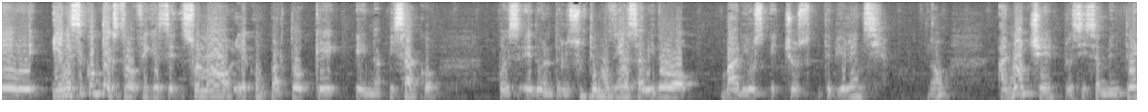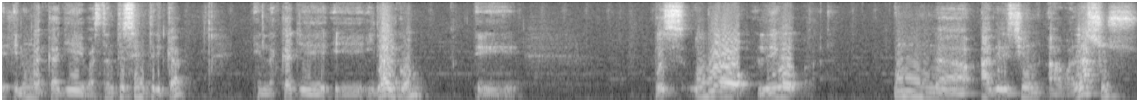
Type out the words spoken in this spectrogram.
Eh, y en este contexto, fíjese, solo le comparto que en Apizaco, pues eh, durante los últimos días ha habido varios hechos de violencia, ¿no? Anoche, precisamente, en una calle bastante céntrica, en la calle eh, Hidalgo, pues hubo, le digo, una agresión a balazos,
